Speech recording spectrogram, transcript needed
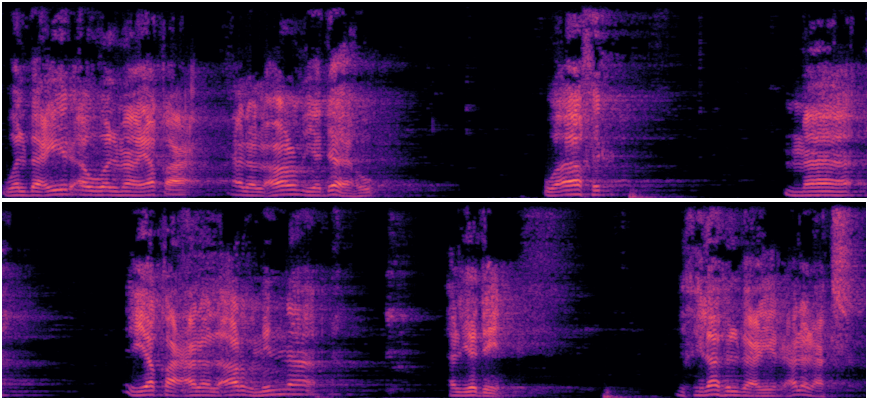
والبعير أول ما يقع على الأرض يداه. وآخر ما يقع على الأرض منا اليدين بخلاف البعير على العكس.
